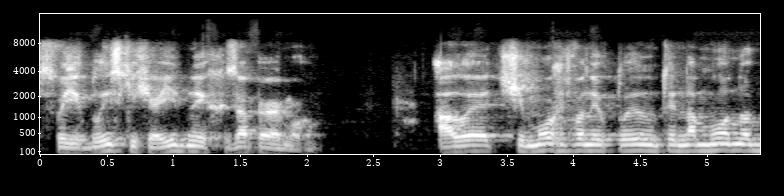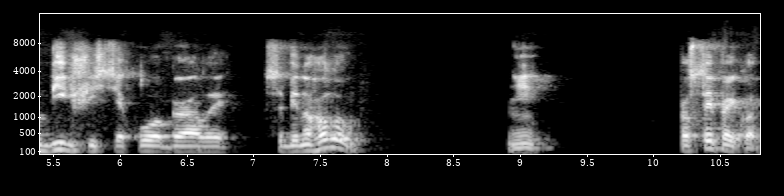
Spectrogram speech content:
своїх близьких і рідних за перемогу. Але чи можуть вони вплинути на монобільшість, яку обрали собі на голову? Ні. Простий приклад.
